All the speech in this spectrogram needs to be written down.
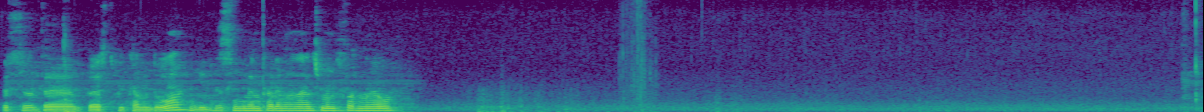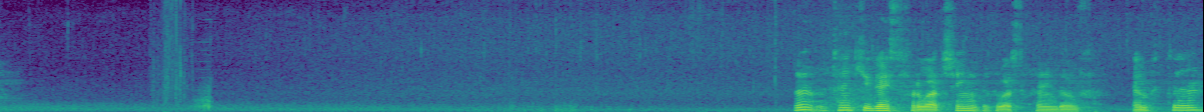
this is the best we can do. with this inventory management for now. Thank you guys for watching, that was kind of empty.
